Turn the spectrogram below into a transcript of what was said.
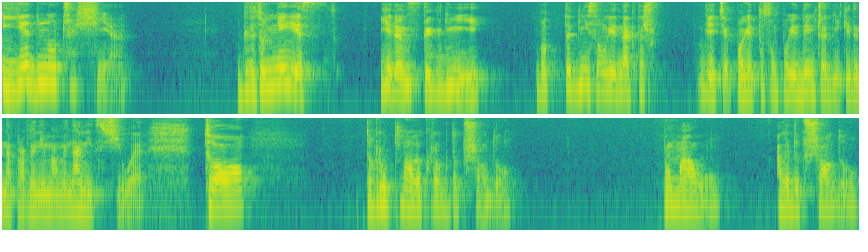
I jednocześnie, gdy to nie jest jeden z tych dni, bo te dni są jednak też, wiecie, to są pojedyncze dni, kiedy naprawdę nie mamy na nic siły, to, to rób mały krok do przodu. Pomału, ale do przodu.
